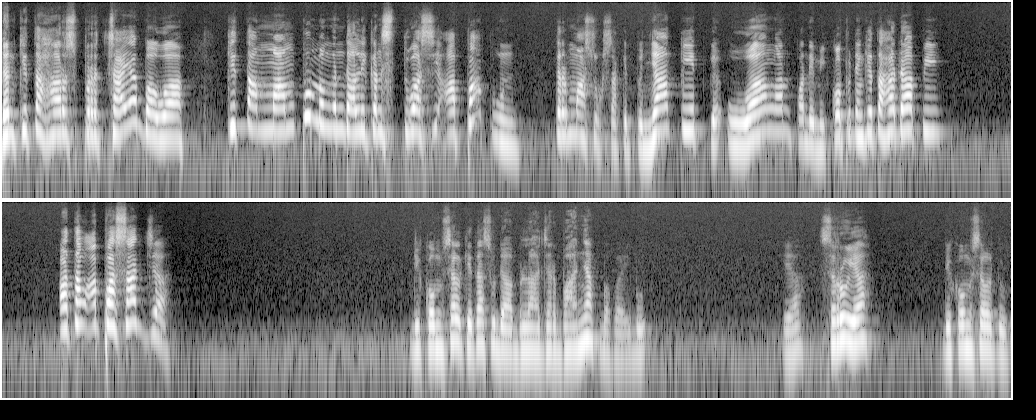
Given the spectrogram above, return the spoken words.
Dan kita harus percaya bahwa kita mampu mengendalikan situasi apa pun. Termasuk sakit penyakit, keuangan, pandemi COVID yang kita hadapi. Atau apa saja. Di Komsel kita sudah belajar banyak Bapak Ibu Ya, seru ya di Komsel tuh.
